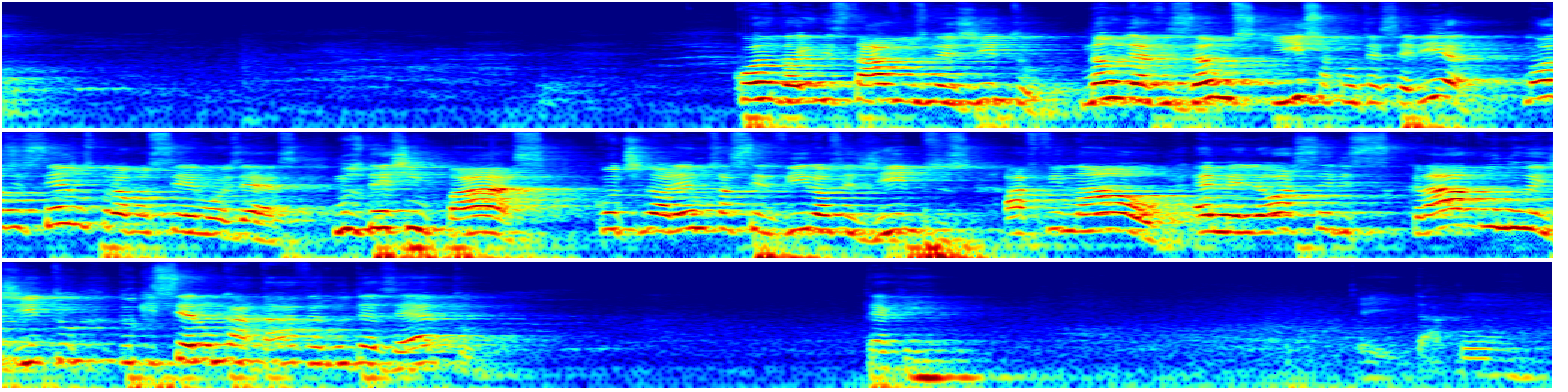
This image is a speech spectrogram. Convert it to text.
Quando ainda estávamos no Egito, não lhe avisamos que isso aconteceria? Nós dissemos para você, Moisés: nos deixe em paz, continuaremos a servir aos egípcios. Afinal, é melhor ser escravo no Egito do que ser um cadáver no deserto. Até aqui. Eita povo.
